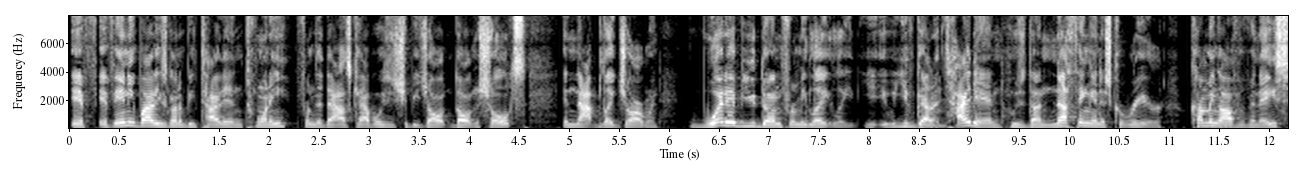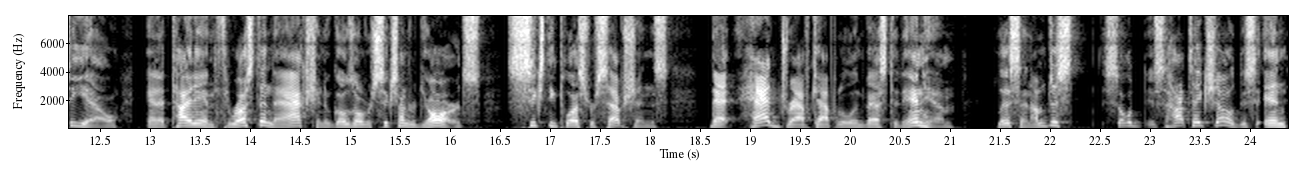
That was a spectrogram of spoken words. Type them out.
If if anybody's going to be tight end 20 from the Dallas Cowboys, it should be Dalton Schultz and not Blake Jarwin what have you done for me lately? You, have got mm-hmm. a tight end who's done nothing in his career, coming mm-hmm. off of an ACL, and a tight end thrust into action who goes over 600 yards, 60 plus receptions, that had draft capital invested in him. Listen, I'm just so it's a hot take show. This and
